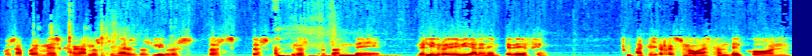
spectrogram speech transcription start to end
pues a poderme descargar los primeros dos libros, dos, dos capítulos, perdón, de, del libro de Vidal en PDF. Aquello resonó bastante con,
